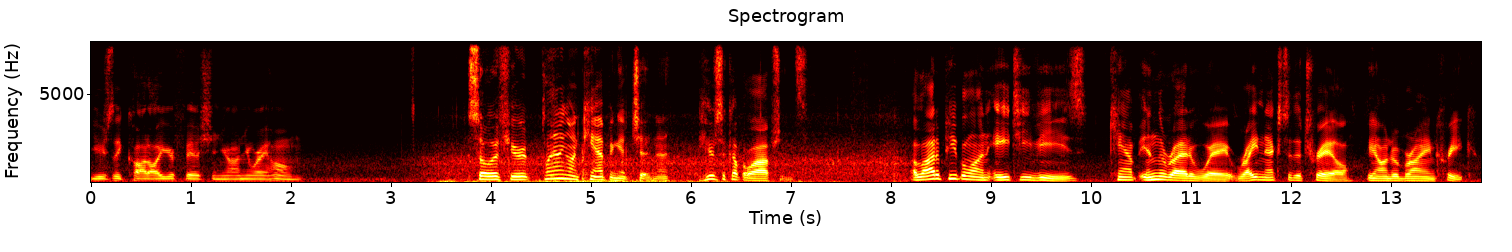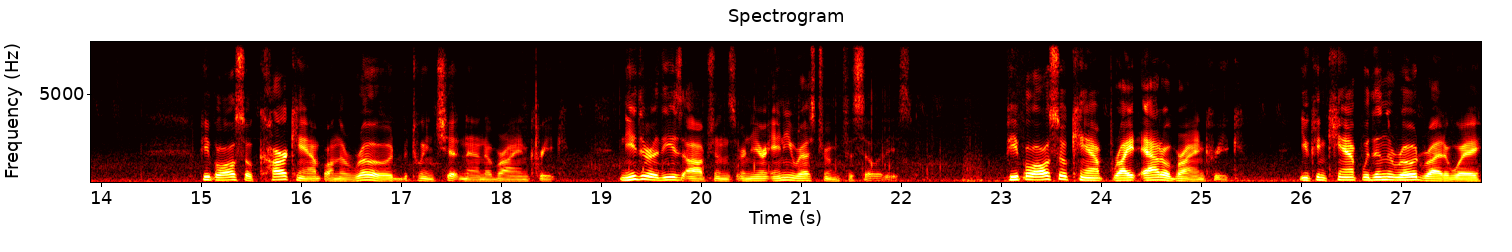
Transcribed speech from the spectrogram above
usually caught all your fish and you're on your way home. So if you're planning on camping at Chitina, here's a couple options. A lot of people on ATVs camp in the right of way right next to the trail beyond O'Brien Creek. People also car camp on the road between Chitina and O'Brien Creek. Neither of these options are near any restroom facilities. People also camp right at O'Brien Creek. You can camp within the road right of way,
